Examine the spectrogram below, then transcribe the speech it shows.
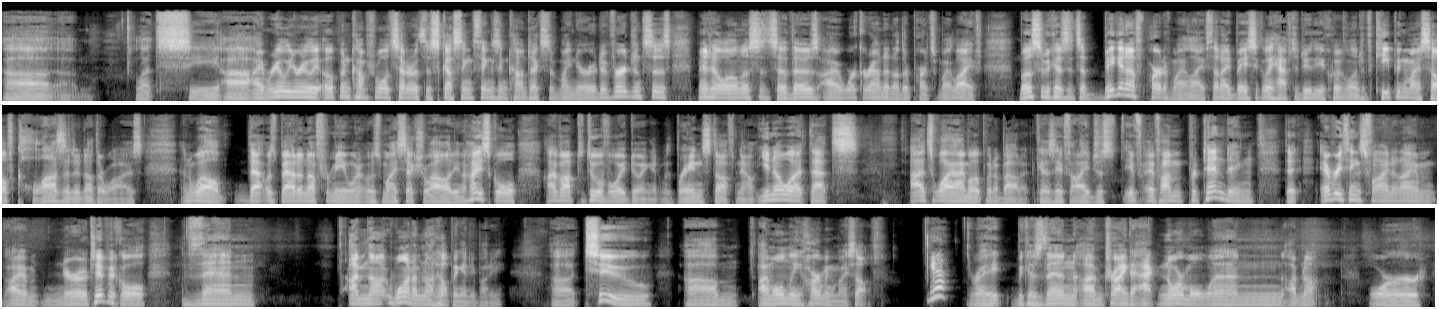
uh, um, let's see, uh, I'm really really open, comfortable, etc. with discussing things in context of my neurodivergences, mental illness, and so those I work around in other parts of my life. Mostly because it's a big enough part of my life that I basically have to do the equivalent of keeping myself closeted otherwise. And well, that was bad enough for me when it was my sexuality in high school. I've opted to avoid doing it with brain stuff now. You know what? That's that's why I'm open about it. Because if I just if if I'm pretending that everything's fine and I am I am neurotypical, then I'm not one. I'm not helping anybody. Uh, two, um, I'm only harming myself. Yeah. Right. Because then I'm trying to act normal when I'm not, or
